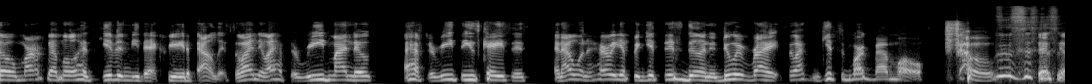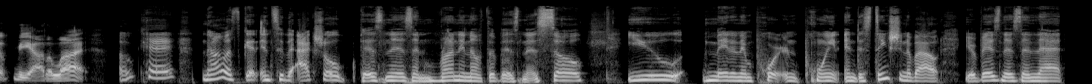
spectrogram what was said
So Marked by Mull has given me that creative outlet. So I know I have to read my notes. I have to read these cases and I want to hurry up and get this done and do it right so I can get to Marked by Mull. So that's helped me out a lot. Okay. Now let's get into the actual business and running of the business. So you made an important point and distinction about your business in that,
